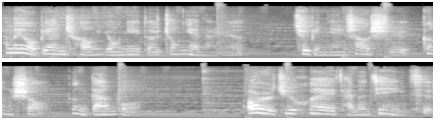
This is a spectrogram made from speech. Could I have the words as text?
他没有变成油腻的中年男人，却比年少时更瘦、更单薄。偶尔聚会才能见一次，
